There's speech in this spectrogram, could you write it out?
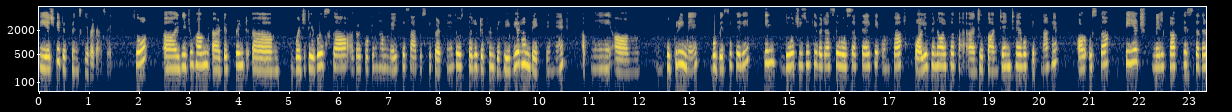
पीएच के डिफरेंस की वजह से। सो so, ये जो हम डिफरेंट वेजिटेबल्स का अगर कुकिंग हम मिल्क के साथ उसकी करते हैं तो उसका जो डिफरेंट बिहेवियर हम देखते हैं अपनी कुकरी में वो बेसिकली किन दो चीज़ों की वजह से हो सकता है कि उनका पॉलीफिनॉल का जो कंटेंट है वो कितना है और उसका पीएच मिल्क का किस कदर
